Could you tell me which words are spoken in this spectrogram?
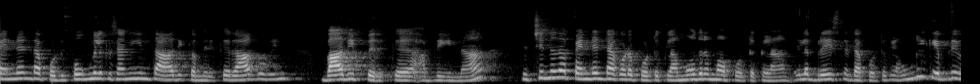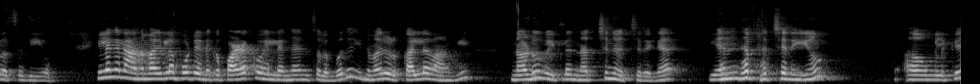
பெண்டண்ட்டாக போட்டு இப்போ உங்களுக்கு சனியின் ஆதிக்கம் இருக்குது ராகுவின் பாதிப்பு இருக்குது அப்படின்னா இது சின்னதாக பெண்டண்ட்டாக கூட போட்டுக்கலாம் மோதிரமாக போட்டுக்கலாம் இல்லை பிரேஸ்லெட்டாக போட்டுக்கலாம். உங்களுக்கு எப்படி வசதியோ. இல்லைங்க நான் அந்த மாதிரிலாம் போட்டு எனக்கு பழக்கம் இல்லைங்கன்னு சொல்லும்போது இந்த மாதிரி ஒரு கல்லை வாங்கி நடு வீட்டில் நச்சுன்னு வச்சுருங்க. எந்த பிரச்சனையும் உங்களுக்கு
